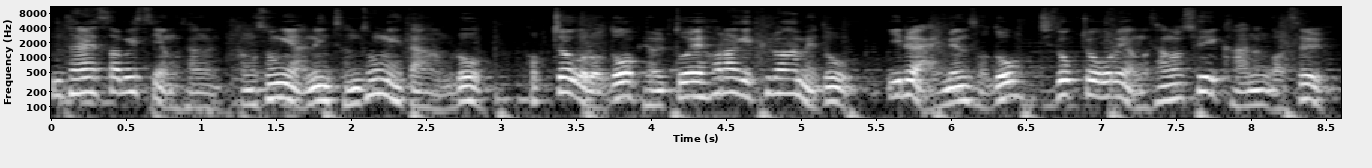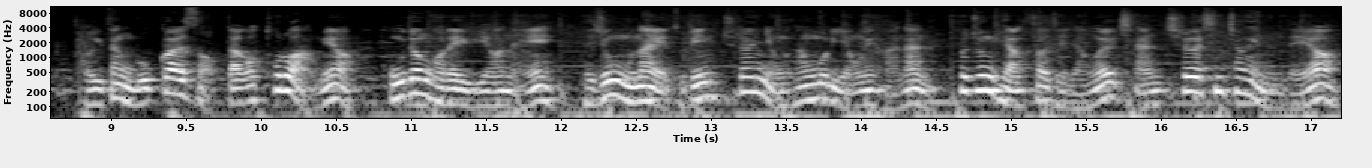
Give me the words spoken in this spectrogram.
인터넷 서비스 영상은 방송이 아닌 전송에 해당하므로 법적으로도 별도의 허락이 필요함에도 이를 알면서도 지속적으로 영상을 수익화하는 것을 더 이상 묵과할 수 없다고 토로하며 공정거래위원회에 대중문화예술인 출연 영상물 이용에 관한 표준계약서 제정을 지난 7월 신청했는데요.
